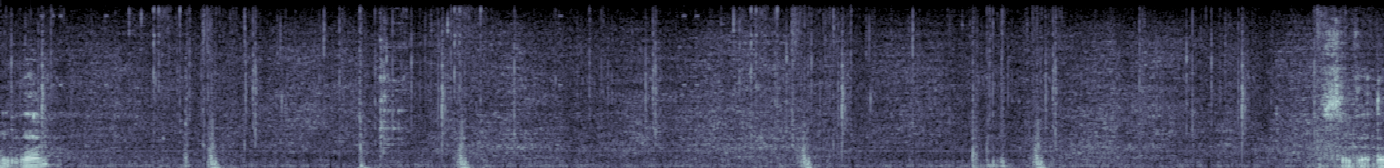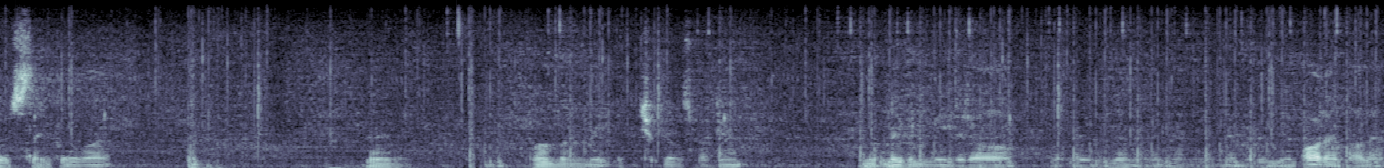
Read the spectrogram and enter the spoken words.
like that Save thing for a while. Then, one man meat, chuck those back in. Not leaving the meat at all. Not leaving them, them, them, them, them. All them, all them.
